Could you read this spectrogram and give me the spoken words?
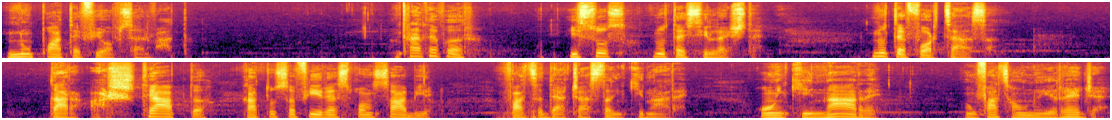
nu poate fi observat. Într-adevăr, Isus nu te silește, nu te forțează, dar așteaptă ca tu să fii responsabil față de această închinare. O închinare în fața unui rege.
